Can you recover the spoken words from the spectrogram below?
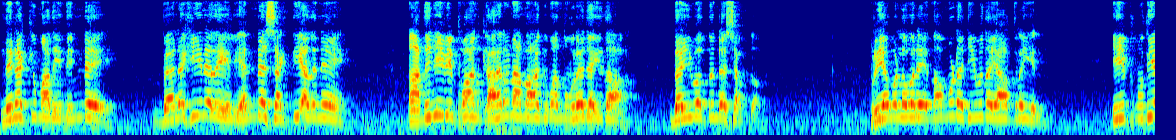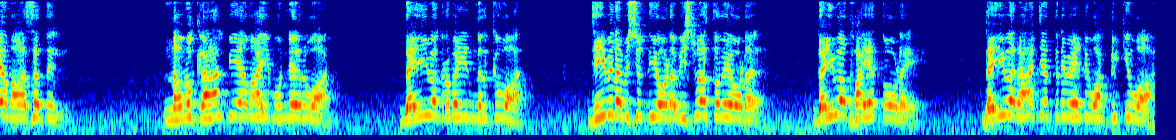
നിനക്ക് മതി നിന്റെ ബലഹീനതയിൽ എന്റെ ശക്തി അതിനെ അതിജീവിപ്പാൻ കാരണമാകുമെന്ന് ഉര ചെയ്ത ദൈവത്തിന്റെ ശബ്ദം. പ്രിയമുള്ളവരെ നമ്മുടെ ജീവിതയാത്രയിൽ ഈ പുതിയ മാസത്തിൽ നമുക്ക് ആത്മീയമായി മുന്നേറുവാൻ ദൈവകൃപയിൽ നിൽക്കുവാൻ ജീവിതവിശുദ്ധിയോടെ വിശ്വസ്തയോടെ ദൈവഭയത്തോടെ ദൈവരാജ്യത്തിന് വേണ്ടി വർദ്ധിക്കുവാൻ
